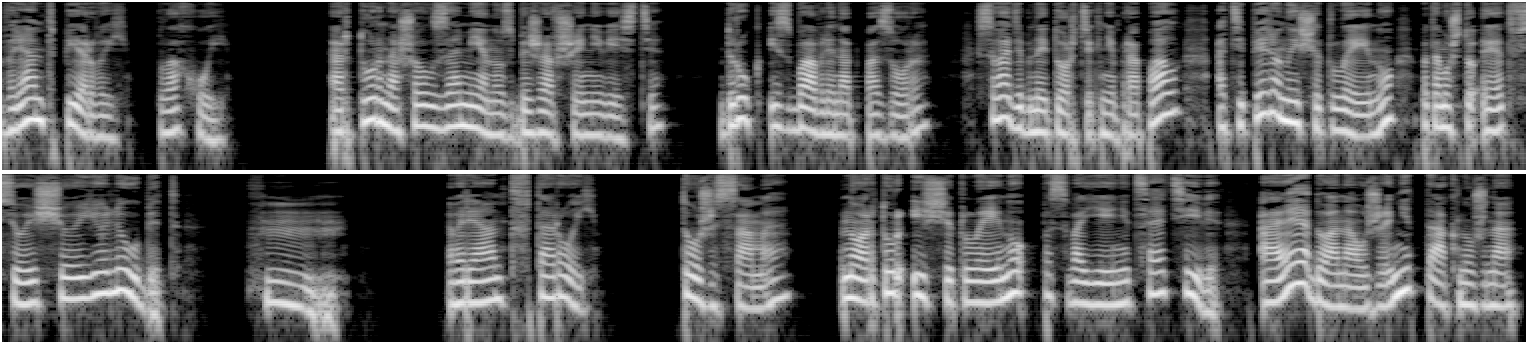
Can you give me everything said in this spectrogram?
Вариант первый — плохой. Артур нашел замену сбежавшей невесте, друг избавлен от позора, свадебный тортик не пропал, а теперь он ищет Лейну, потому что Эд все еще ее любит. Хм. Вариант второй. То же самое, но Артур ищет Лейну по своей инициативе, а Эду она уже не так нужна.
